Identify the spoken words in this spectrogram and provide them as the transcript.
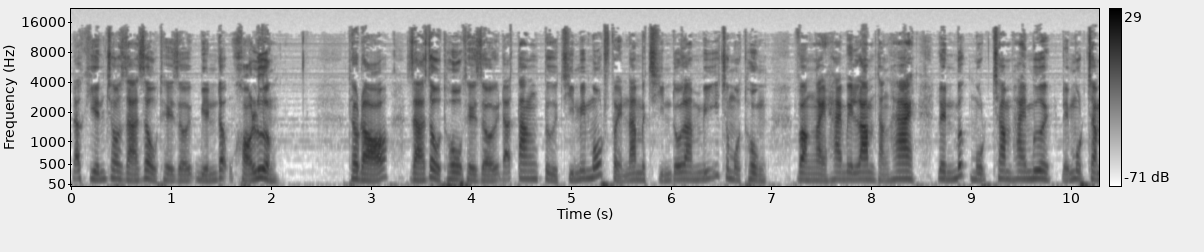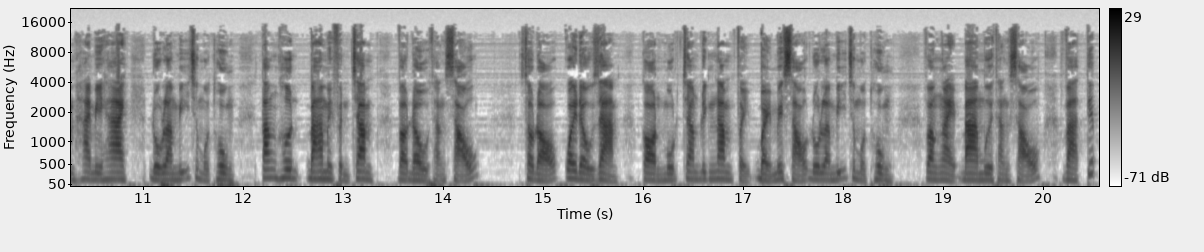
đã khiến cho giá dầu thế giới biến động khó lường. Theo đó, giá dầu thô thế giới đã tăng từ 91,59 đô la Mỹ cho một thùng vào ngày 25 tháng 2 lên mức 120 đến 122 đô la Mỹ cho một thùng, tăng hơn 30% vào đầu tháng 6 sau đó quay đầu giảm còn 105,76 đô la Mỹ cho một thùng vào ngày 30 tháng 6 và tiếp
